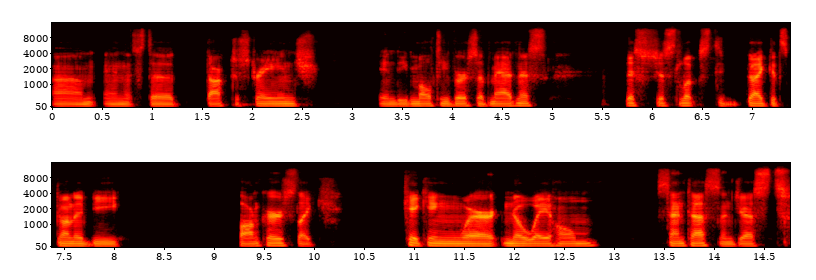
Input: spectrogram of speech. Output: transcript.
um, and it's the Doctor Strange in the Multiverse of Madness. This just looks to like it's going to be bonkers, like taking where No Way Home sent us and just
